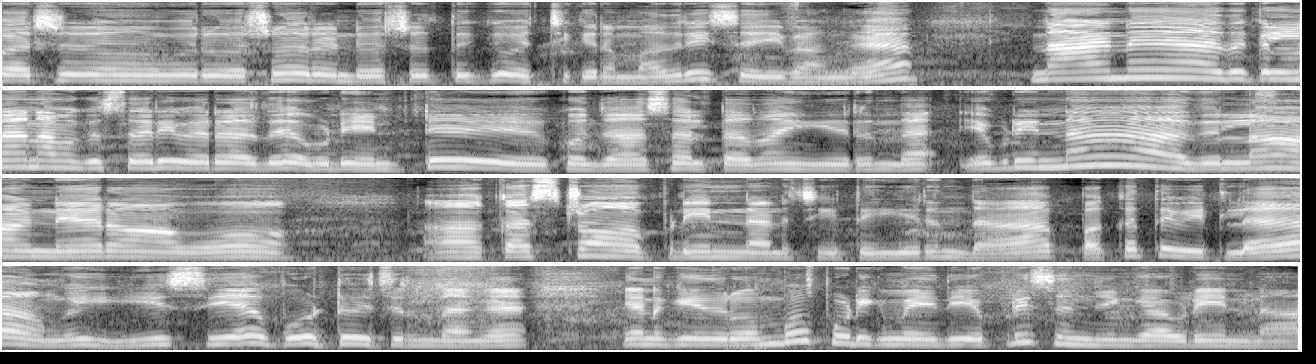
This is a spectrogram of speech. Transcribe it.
வருஷம் ஒரு வருஷம் ரெண்டு வருஷத்துக்கு வச்சுக்கிற மாதிரி செய்வாங்க. நான் அதுக்கெல்லாம் நமக்கு சரி வராது அப்படின்ட்டு கொஞ்சம் அசால்ட்டாக தான் இருந்தேன். எப்படின்னா அதெல்லாம் நேரம் ஆகும். கஷ்டம் அப்படின்னு நினச்சிக்கிட்டு இருந்தால் பக்கத்து வீட்டில் அவங்க ஈஸியாக போட்டு வச்சுருந்தாங்க. எனக்கு இது ரொம்ப பிடிக்குமே இது எப்படி செஞ்சீங்க அப்படின்னா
